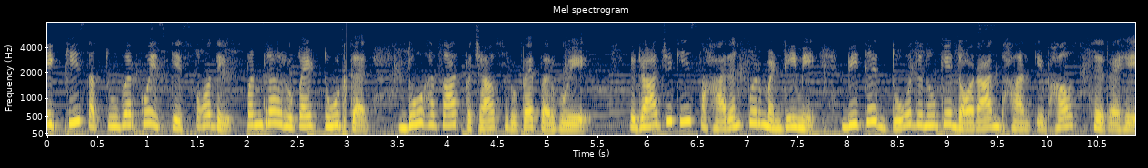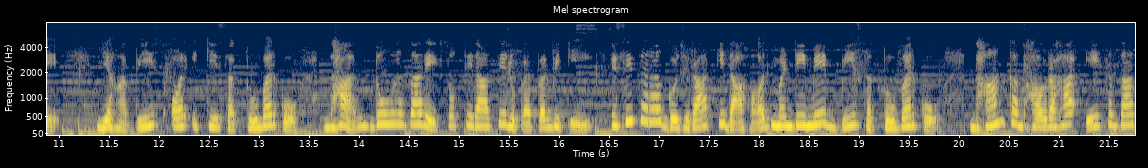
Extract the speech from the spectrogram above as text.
इक्कीस अक्टूबर को इसके सौदे पंद्रह रूपए टूट कर दो हज़ार पचास रूपए पर हुए। राज्य की सहारनपुर मंडी में बीते दो दिनों के दौरान धान के भाव स्थिर रहे। यहाँ 20 और 21 अक्टूबर को धान दो हज़ार एक पर बिकी। इसी तरह गुजरात की दाहोद मंडी में 20 अक्टूबर को धान का भाव रहा एक हज़ार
